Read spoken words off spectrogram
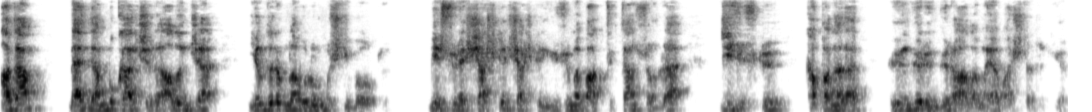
Adam benden bu karşılığı alınca yıldırımla vurulmuş gibi oldu. Bir süre şaşkın şaşkın yüzüme baktıktan sonra dizüstü kapanarak hüngür hüngür ağlamaya başladı diyor.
